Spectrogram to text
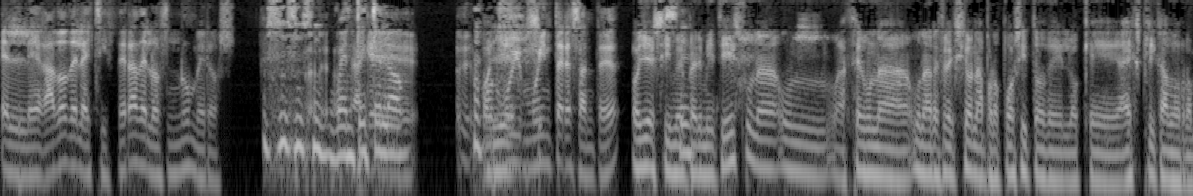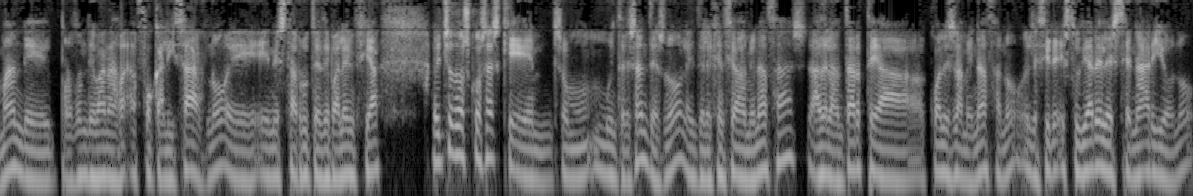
el legado de la hechicera de los números. Buen título. Muy, muy interesante. ¿eh? Oye, si me permitís una, un, hacer una, una, reflexión a propósito de lo que ha explicado Román, de por dónde van a, focalizar ¿no? Eh, en esta ruta de Valencia, ha dicho dos cosas que son muy interesantes, ¿no? La inteligencia de amenazas, adelantarte a cuál es la amenaza, ¿no? Es decir, estudiar el escenario, ¿no?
